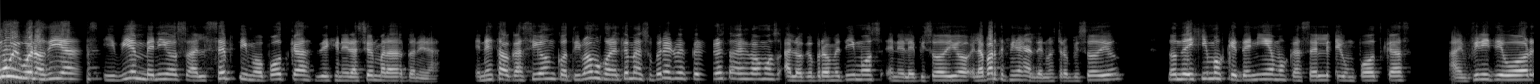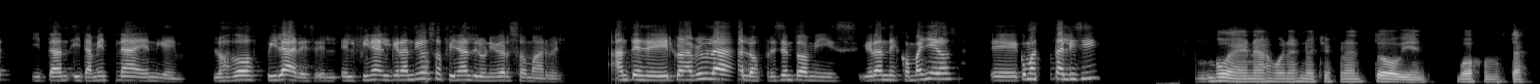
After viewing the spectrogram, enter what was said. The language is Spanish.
Muy buenos días y bienvenidos al séptimo podcast de Generación Maratonera. En esta ocasión continuamos con el tema de superhéroes, pero esta vez vamos a lo que prometimos en el episodio, en la parte final de nuestro episodio, donde dijimos que teníamos que hacerle un podcast a Infinity War y, y también a Endgame. Los dos pilares, el, final, el grandioso final del universo Marvel. Antes de ir con la película, los presento a mis grandes compañeros. Eh, ¿Cómo estás, Lizzy? Buenas, buenas noches, Fran. ¿Todo bien? ¿Vos cómo estás?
